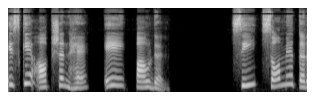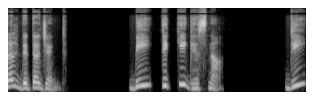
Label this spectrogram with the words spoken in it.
इसके ऑप्शन है, ए, पाउडर सी, सौम्य तरल डिटर्जेंट। बी, टिक्की घिसना। डी,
